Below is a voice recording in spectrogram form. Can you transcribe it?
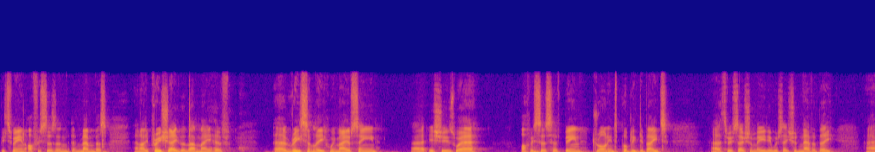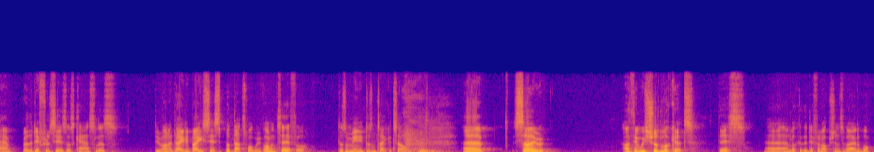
between officers and, and members. And I appreciate that that may have, uh, recently we may have seen uh, issues where officers have been drawn into public debate uh, through social media, which they should never be. Uh, but the difference is, as councillors, do it on a daily basis, but that's what we volunteer for. Doesn't mean it doesn't take a toll. Uh, so I think we should look at this uh, and look at the different options available,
